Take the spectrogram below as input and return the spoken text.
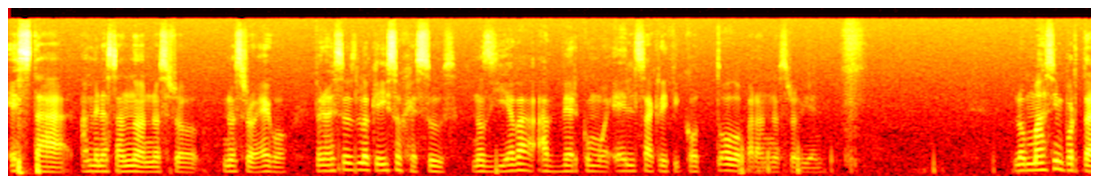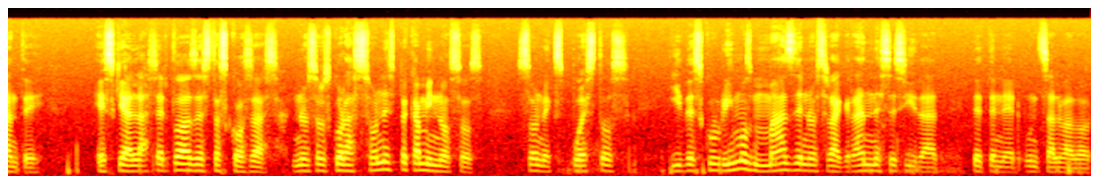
está amenazando a nuestro, nuestro ego. Pero eso es lo que hizo Jesús. Nos lleva a ver cómo Él sacrificó todo para nuestro bien. Lo más importante es que al hacer todas estas cosas, nuestros corazones pecaminosos son expuestos y descubrimos más de nuestra gran necesidad de tener un Salvador.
